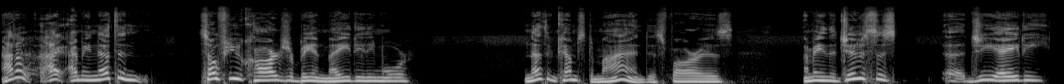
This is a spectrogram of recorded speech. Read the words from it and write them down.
I don't. I, I mean, nothing. So few cars are being made anymore. Nothing comes to mind as far as. I mean, the Genesis uh, G80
